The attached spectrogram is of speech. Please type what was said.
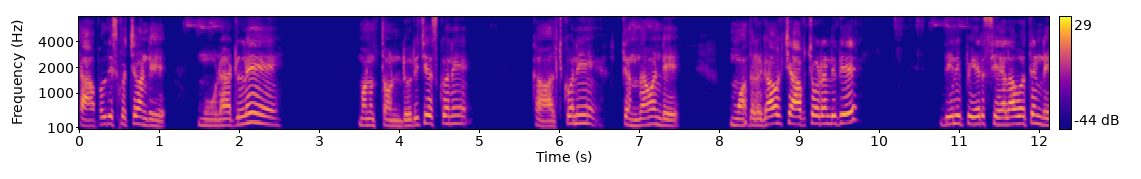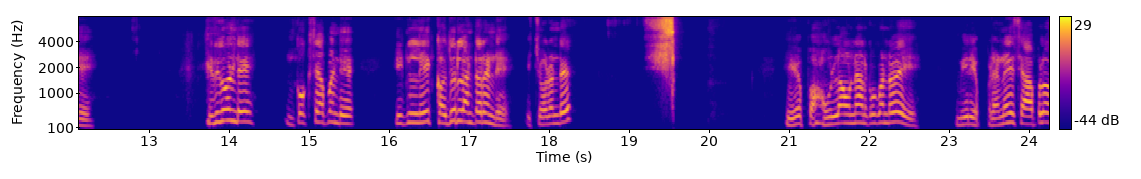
చేపలు తీసుకొచ్చామండి. మూడాటిని మనం తండూరి చేసుకొని కాల్చుకొని తిందామండి. మొదటగా ఒక చేప చూడండి ఇది. దీని పేరు శీలావతి అండి. ఇదిగోండి ఇంకొక చేప అండి. వీటిని కదుర్లు అంటారండి. ఇది చూడండి. ఏ పాముల్లా ఉన్నాయి అనుకోకుండా మీరు ఎప్పుడైనా చేపలు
